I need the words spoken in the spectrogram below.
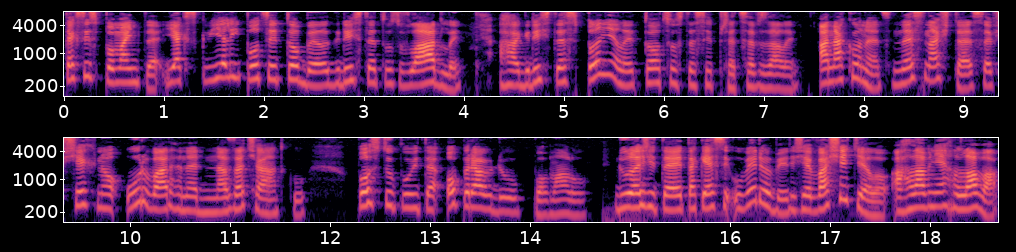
Tak si vzpomeňte, jak skvělý pocit to byl, když jste to zvládli a když jste splnili to, co jste si přece vzali. A nakonec nesnažte se všechno urvat hned na začátku. Postupujte opravdu pomalu. Důležité je také si uvědomit, že vaše tělo a hlavně hlava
